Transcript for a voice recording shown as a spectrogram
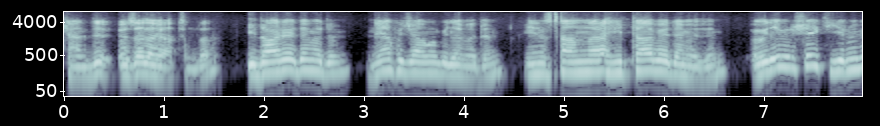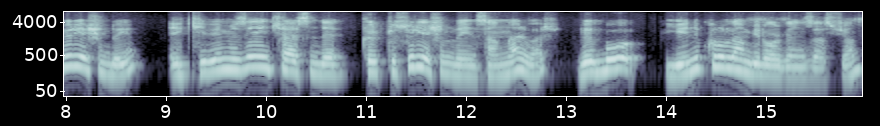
kendi özel hayatımda. İdare edemedim, ne yapacağımı bilemedim, insanlara hitap edemedim. Öyle bir şey ki 21 yaşındayım. Ekibimizin içerisinde 40 küsur yaşında insanlar var ve bu yeni kurulan bir organizasyon.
